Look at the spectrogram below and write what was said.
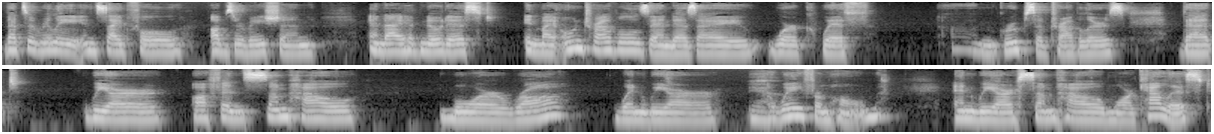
That's a really insightful observation. And I have noticed in my own travels and as I work with um, groups of travelers that we are often somehow more raw when we are yeah. away from home, and we are somehow more calloused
